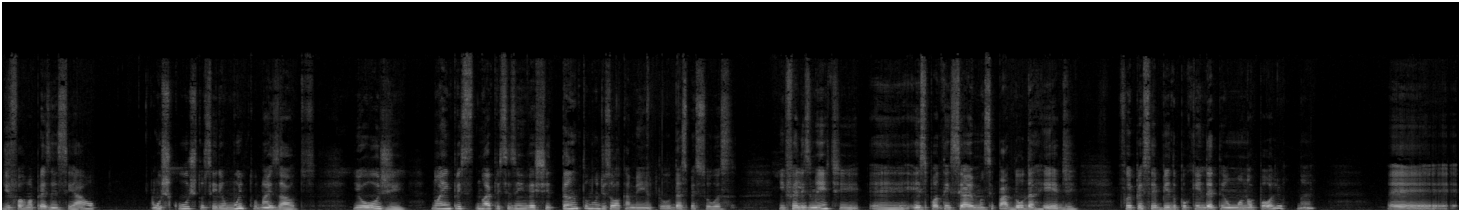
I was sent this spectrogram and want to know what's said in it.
de forma presencial, os custos seriam muito mais altos. E hoje não é, não é preciso investir tanto no deslocamento das pessoas. Infelizmente, é, esse potencial emancipador da rede foi percebido por quem detém um monopólio, né? É,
